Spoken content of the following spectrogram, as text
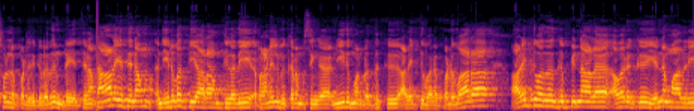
சொல்லப்பட்டிருக்கிறது இன்றைய தினம். நாளைய தினம் இருபத்தி ஆறாம் தேதி ரணில் விக்ரமசிங்க நீதிமன்றத்துக்கு அழைத்து வரப்படுவாரா? அழைத்து வந்ததுக்கு பின்னால் அவருக்கு என்ன மாதிரி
